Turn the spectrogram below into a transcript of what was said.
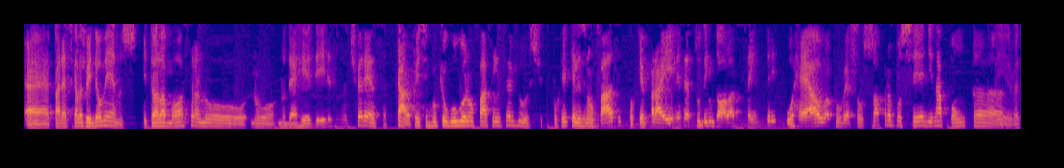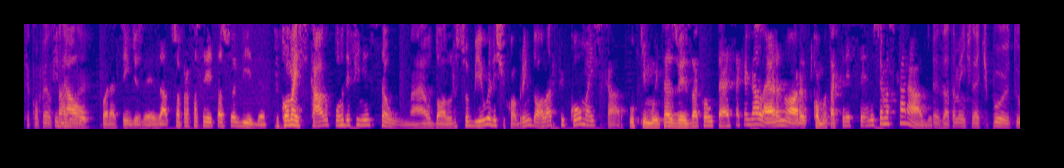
é, parece que ela vendeu menos. Então ela mostra no, no, no DRE deles essa diferença. Cara, o Facebook e o Google não fazem esse ajuste. Por que, que eles não fazem? Porque para eles é tudo em dólar sempre. O real é uma conversão só para você ali na ponta Sim, ele vai ser compensado, final, né? por assim dizer. Exato, só para facilitar a sua vida. Ficou mais caro por definição. Né? O dólar subiu, eles te cobram em dólar, ficou mais caro. O que muitas vezes acontece é que a galera, na hora como tá crescendo, isso é mascarado. Exatamente, né? Tipo, tu,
